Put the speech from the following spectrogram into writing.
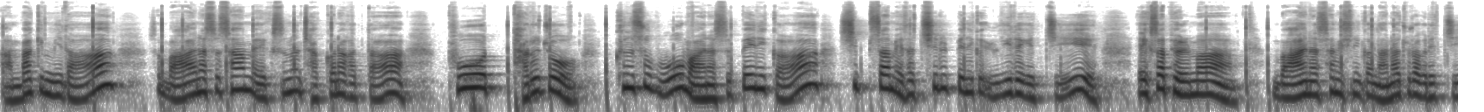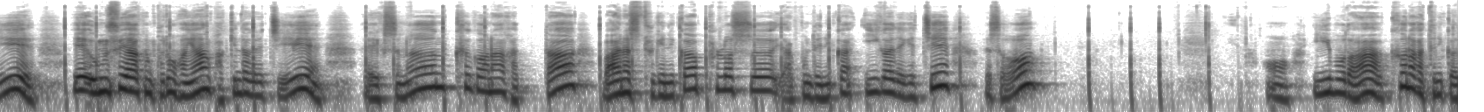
안 바뀝니다. 그래서 마이너스 3x는 작거나 같다. 부호 다르죠. 큰 수부 마이너스 빼니까 13에서 7을 빼니까 6이 되겠지. x앞에 얼마? 마이너스 3 있으니까 나눠주라 그랬지. 얘 음수야. 그럼 부동 방향 바뀐다 그랬지. X는 크거나 같다. 마이너스 2개니까 플러스 약분되니까 2가 되겠지. 그래서 어, 2보다 크거나 같으니까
